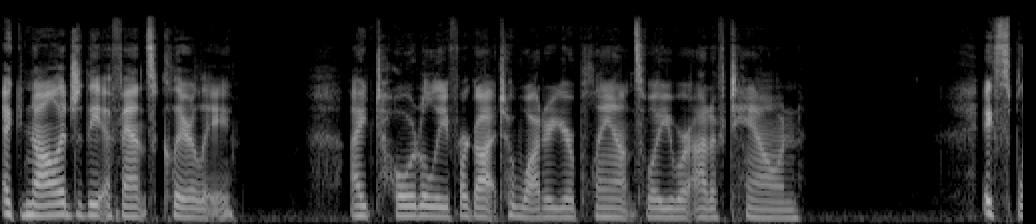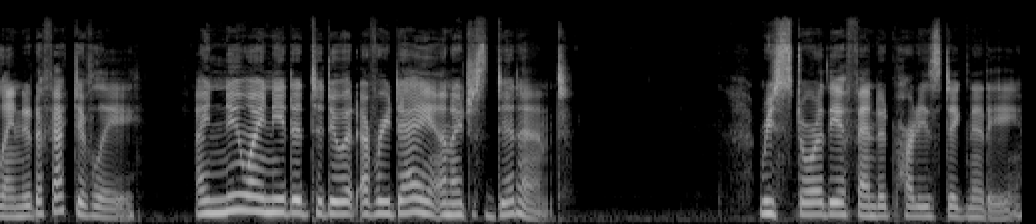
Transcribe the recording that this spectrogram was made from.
Acknowledge the offense clearly. I totally forgot to water your plants while you were out of town. Explain it effectively. I knew I needed to do it every day and I just didn't. Restore the offended party's dignity.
